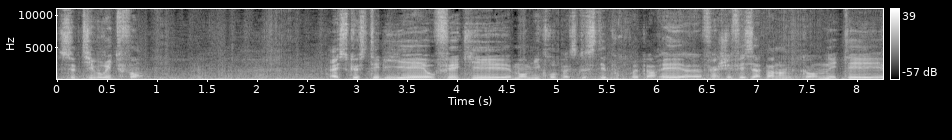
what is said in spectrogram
ce petit bruit de fond. Est-ce que c'était lié au fait qu'il y ait mon micro parce que c'était pour préparer, enfin j'ai fait ça pendant qu'on était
